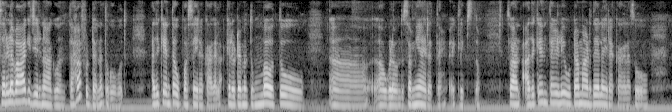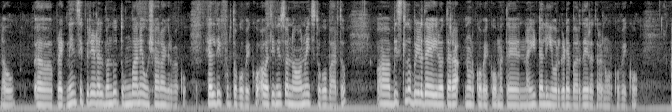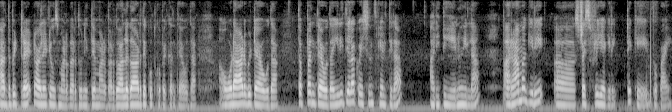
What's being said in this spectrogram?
ಸರಳವಾಗಿ ಜೀರ್ಣ ಆಗುವಂತಹ ಫುಡ್ಡನ್ನು ತೊಗೋಬೋದು. ಅದಕ್ಕೆ ಅಂತ ಉಪವಾಸ ಇರೋಕ್ಕಾಗಲ್ಲ. ಕೆಲವು ಟೈಮಲ್ಲಿ ತುಂಬ ಹೊತ್ತು ಅವುಗಳ ಒಂದು ಸಮಯ ಇರುತ್ತೆ ಎಕ್ಲಿಪ್ಸ್ದು ಸೊ ಅದಕ್ಕೆ ಅಂತ ಹೇಳಿ ಊಟ ಮಾಡದೇ ಎಲ್ಲ ಇರೋಕ್ಕಾಗಲ್ಲ. ಸೊ ನಾವು ಪ್ರೆಗ್ನೆನ್ಸಿ ಪೀರಿಯಡಲ್ಲಿ ಬಂದು ತುಂಬಾ ಹುಷಾರಾಗಿರಬೇಕು. ಹೆಲ್ದಿ ಫುಡ್ ತೊಗೋಬೇಕು. ಅವತ್ತಿನ ದಿವಸ ನಾನ್ ವೆಜ್ ತೊಗೋಬಾರ್ದು ಬಿಸಿಲು ಬೀಳದೆ ಇರೋ ಥರ ನೋಡ್ಕೋಬೇಕು. ಮತ್ತು ನೈಟಲ್ಲಿ ಹೊರಗಡೆ ಬರದೇ ಇರೋ ಥರ ನೋಡ್ಕೋಬೇಕು. ಅದು ಬಿಟ್ಟರೆ ಟಾಯ್ಲೆಟ್ ಯೂಸ್ ಮಾಡಬಾರ್ದು, ನಿದ್ದೆ ಮಾಡಬಾರ್ದು, ಅಲಗಾಡದೆ ಕೂತ್ಕೋಬೇಕಂತೆ ಹೌದಾ? ಓಡಾಡಿಬಿಟ್ಟೆ ಹೌದಾ? ತಪ್ಪಂತೆ ಹೌದಾ? ಈ ರೀತಿ ಎಲ್ಲ ಕ್ವೆಶನ್ಸ್ ಕೇಳ್ತೀರಾ? ಆ ರೀತಿ ಏನೂ ಇಲ್ಲ. ಆರಾಮಾಗಿರಿ ಸ್ಟ್ರೆಸ್ ಫ್ರೀ ಆಗಿರಿ. ಟೇಕ್ ಕೇರ್ ಬಾಯ್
